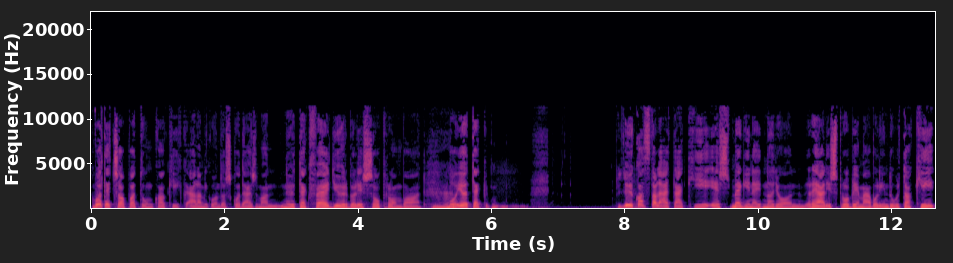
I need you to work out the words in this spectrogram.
volt egy csapatunk, akik állami gondoskodásban nőttek fel, Győrből és Sopronban. Uh-huh. jöttek Figyelj. Ők azt találták ki, és megint egy nagyon reális problémából indultak ki,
